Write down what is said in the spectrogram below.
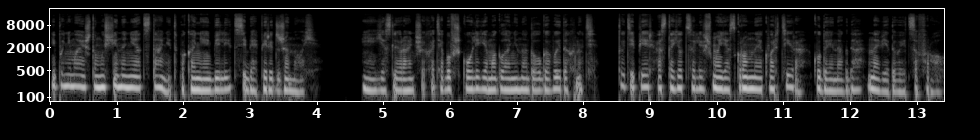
и понимая, что мужчина не отстанет, пока не обелит себя перед женой. И если раньше хотя бы в школе я могла ненадолго выдохнуть, то теперь остается лишь моя скромная квартира, куда иногда наведывается Фрол.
